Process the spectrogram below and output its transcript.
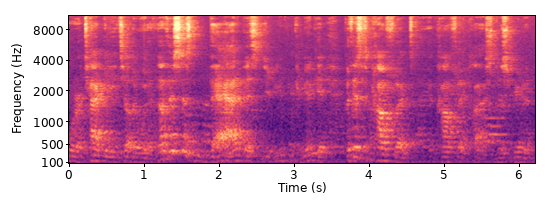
we're attacking each other with. Now, this isn't bad. It's, you can communicate, but this is conflict, conflict, clash, disagreement.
